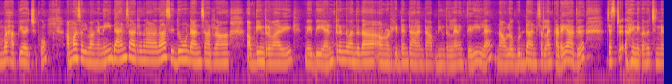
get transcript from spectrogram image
ரொம்ப ஹாப்பியாக வச்சுக்கும். அம்மா சொல்லுவாங்க நீ டான்ஸ் ஆடுறதுனால தான் சித்துவும் டான்ஸ் ஆடுறான். அப்படின்ற மாதிரி. மேபி என்ட்ருந்து வந்து தான் அவனோட ஹிடன் டேலண்ட் அப்படின்றதுலாம் எனக்கு தெரியல. நான் அவ்வளோ குட் ஆன்சர்லாம் கிடையாது. ஜஸ்ட் இன்றைக்கி வந்து சின்ன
